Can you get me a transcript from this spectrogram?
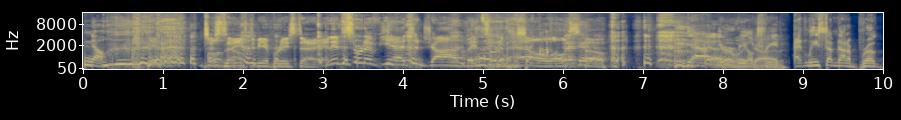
no. Just I used to be a barista, and it's sort of yeah, it's a job, but it's sort of hell also. yeah, you're Oh a real God. treat. At least I'm not a broke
